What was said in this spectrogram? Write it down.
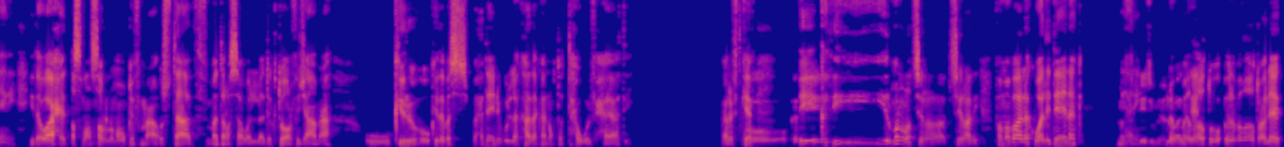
يعني إذا واحد أصلا صار له موقف مع أستاذ في مدرسة ولا دكتور في جامعة وكرهه وكذا بس بعدين يقول لك هذا كان نقطة تحول في حياتي. عرفت كيف؟ كثير إيه كثير مرة تصير تصير هذه. فما بالك والدينك؟ يعني لما يضغطوا يضغطوا عليك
